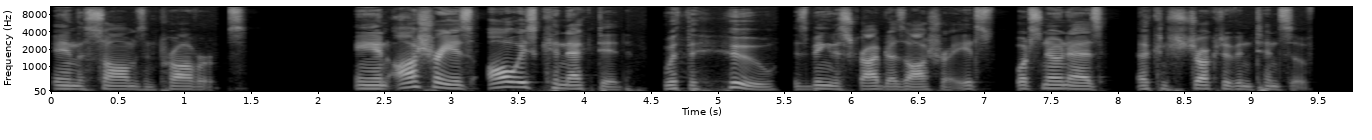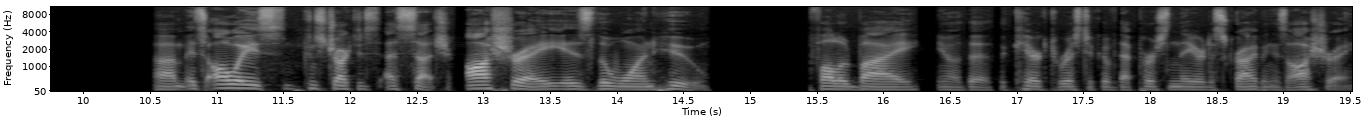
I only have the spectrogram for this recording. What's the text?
in the Psalms and Proverbs. And Ashrei is always connected with the who is being described as Ashrei. It's what's known as a constructive intensive. Um, it's always constructed as such. Ashrei is the one who, followed by you know the, the characteristic of that person they are describing as Ashrei.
